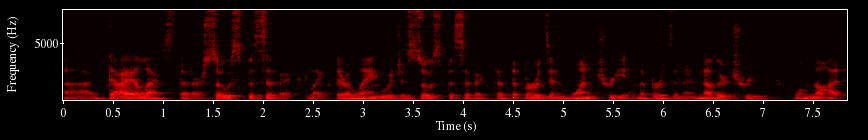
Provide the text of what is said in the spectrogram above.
uh, dialects that are so specific, like their language is so specific that the birds in one tree and the birds in another tree will not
